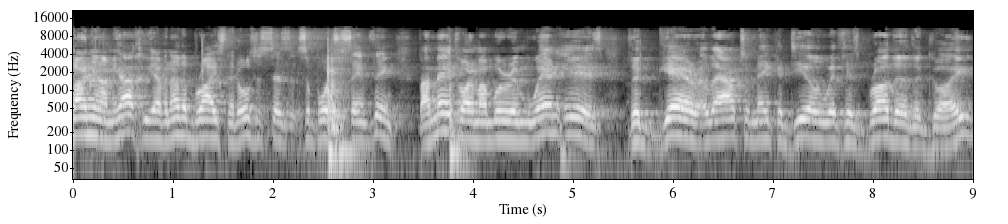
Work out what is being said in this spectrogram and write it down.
Tanya Namiyach, we have another Braisa that also says that supports the same thing. When is the ger allowed to make a deal with his brother, the goy?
